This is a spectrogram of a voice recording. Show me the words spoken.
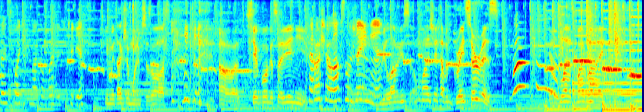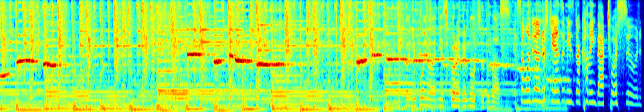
происходит много Божьих чудес. И мы также молимся за вас. А, вот. Всех благословений. Хорошего вам служения! We love you so much and have a great service. God bless. Bye bye. Если кто не понял, они скоро вернутся до нас. If someone didn't understand, it means they're coming back to us soon.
